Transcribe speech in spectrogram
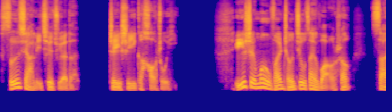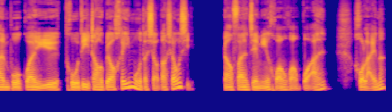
私下里却觉得这是一个好主意。于是孟凡成就在网上散布关于土地招标黑幕的小道消息，让范建明惶惶不安。后来呢，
